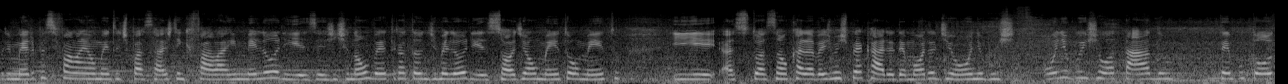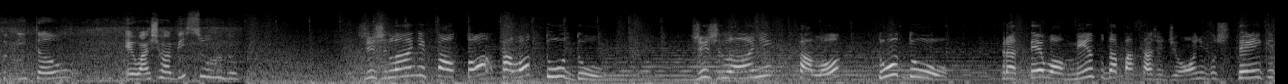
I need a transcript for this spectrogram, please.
Primeiro, para se falar em aumento de passagem, tem que falar em melhorias e a gente não vê tratando de melhorias, só de aumento, aumento e a situação cada vez mais precária, demora de ônibus, ônibus lotado o tempo todo, então eu acho um absurdo. Gislane faltou, falou tudo. Gislane falou tudo. Para ter o aumento da passagem de ônibus, tem que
